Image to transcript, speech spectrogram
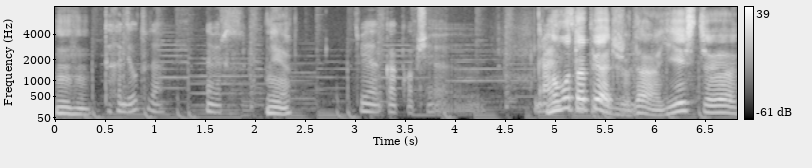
Мгм. Ты ходил туда, на Версус? Нет. Тебе как вообще э, нравится? ну вот опять же, да, есть э,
